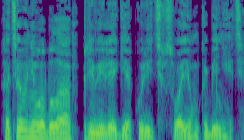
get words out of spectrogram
хотя у него была привилегия курить в своем кабинете.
